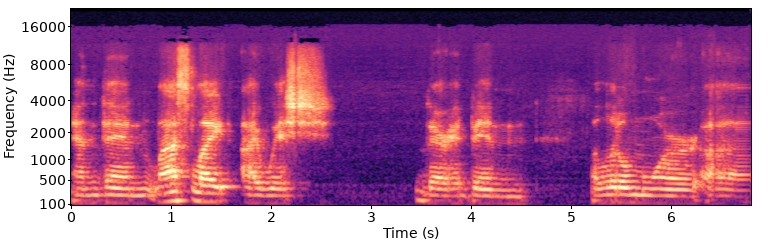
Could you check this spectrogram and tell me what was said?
and then Last Light, I wish there had been a little more. Uh,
